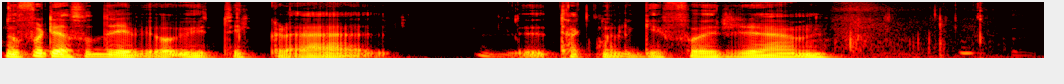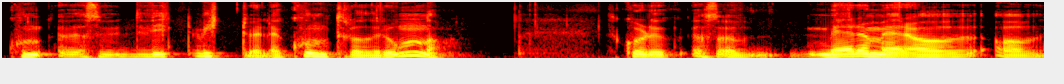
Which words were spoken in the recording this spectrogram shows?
nå for tida så driver vi og utvikler eh, teknologi for um, kon, altså virtuelle kontrollrom. da. Hvor du, altså, mer og mer av, av,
